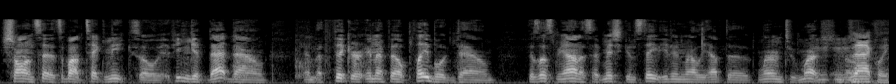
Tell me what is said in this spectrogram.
Sean said, it's about technique. So if he can get that down and the thicker NFL playbook down, because let's be honest, at Michigan State, he didn't really have to learn too much. you know. Exactly.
